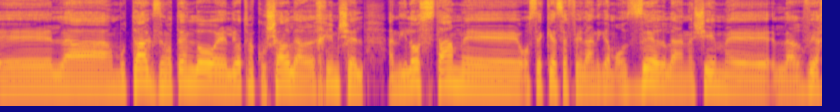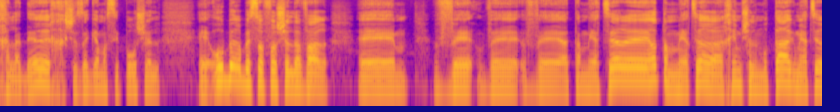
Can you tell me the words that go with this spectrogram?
אה, למותג זה נותן לו אה, להיות מקושר לערכים של אני לא סתם אה, עושה כסף אלא אני גם עוזר לאנשים להרוויח על הדרך שזה גם הסיפור של אובר בסופו של דבר ו, ו, ואתה מייצר עוד פעם מייצר ערכים של מותג מייצר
